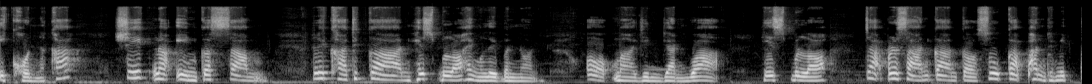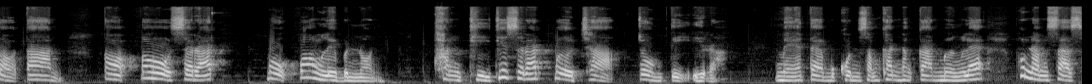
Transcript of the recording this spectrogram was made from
อีกคนนะคะชิคนาอินกัสซัมเลขาธิการฮิสบลอฮ์แห่งเลบานอน ออกมายืนยันว่าฮิสบลอฮ์จะประสานการต่อสู้กับพันธมิตรต่อต้าน ตอบโต้สหรัฐปกป้องเลบานอน ทันทีที่สหรัฐเปิดฉากโจมตีอิร่าน แม้แต่บุคคลสำคัญทางการเมืองและผู้นำศาส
